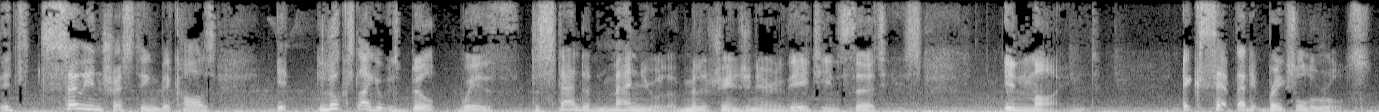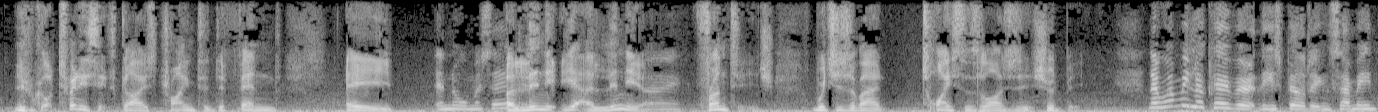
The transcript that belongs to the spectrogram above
it's so interesting because It looks like it was built with the standard manual of military engineering of the 1830s in mind, except that it breaks all the rules. You've got 26 guys trying to defend a Enormous area. a linear yeah a linear Right. frontage, which is about twice as large as it should be. Now, when we look over at these buildings, I mean,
